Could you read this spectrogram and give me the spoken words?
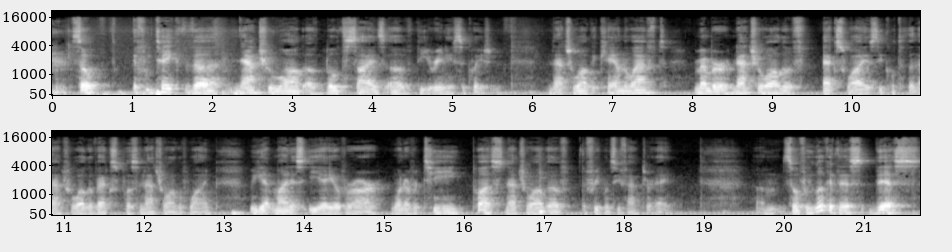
so if we take the natural log of both sides of the Arrhenius equation, natural log of k on the left, remember natural log of xy is equal to the natural log of x plus the natural log of y. We get minus ea over r, 1 over t, plus natural log of the frequency factor a. Um, so if we look at this, this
